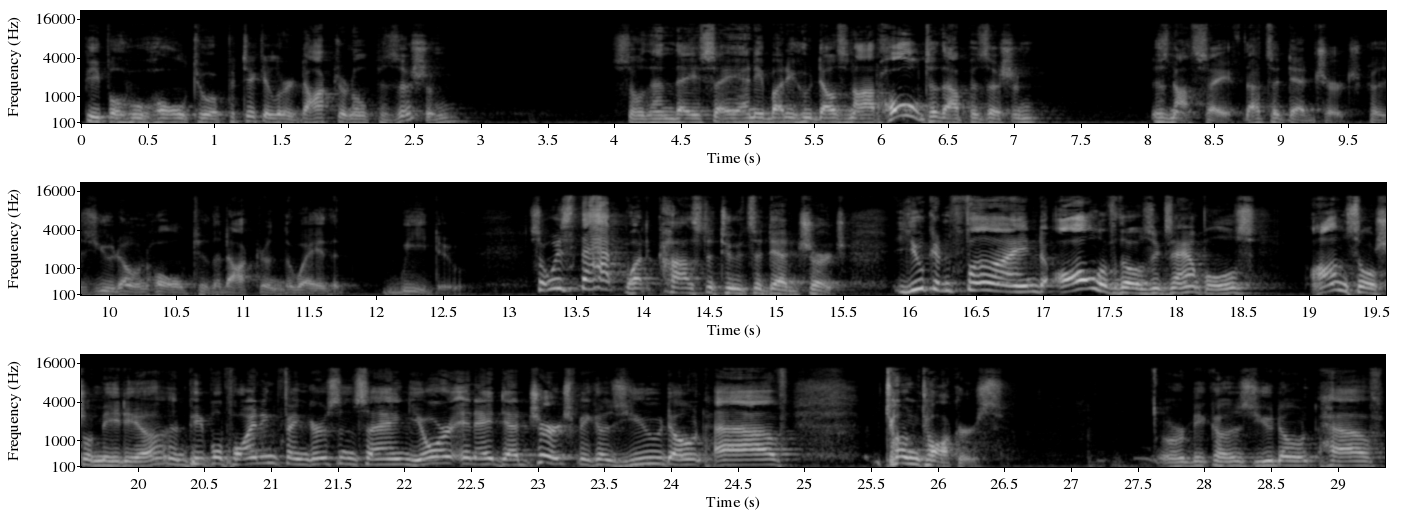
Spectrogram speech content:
People who hold to a particular doctrinal position, so then they say anybody who does not hold to that position is not safe. That's a dead church because you don't hold to the doctrine the way that we do. So, is that what constitutes a dead church? You can find all of those examples on social media and people pointing fingers and saying, You're in a dead church because you don't have tongue talkers, or because you don't have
